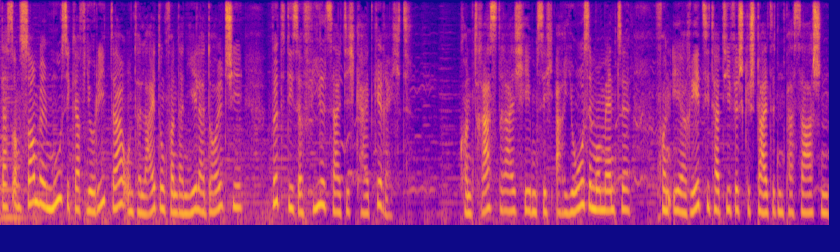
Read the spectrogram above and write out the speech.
Das Ensemble Musica Fiorita unter Leitung von Daniela Dolci wird dieser Vielseitigkeit gerecht. Kontrastreich heben sich ariose Momente von eher rezitativisch gestalteten Passagen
